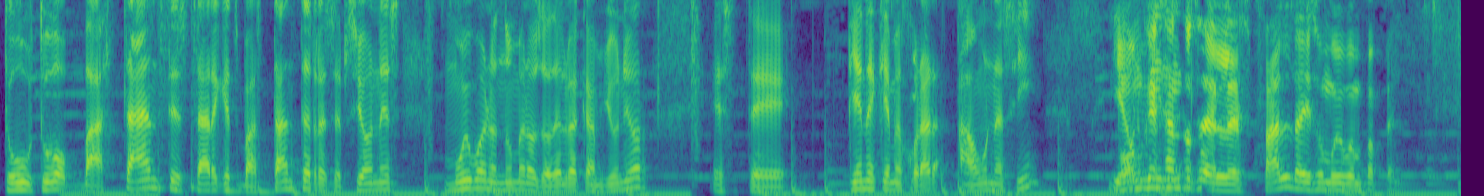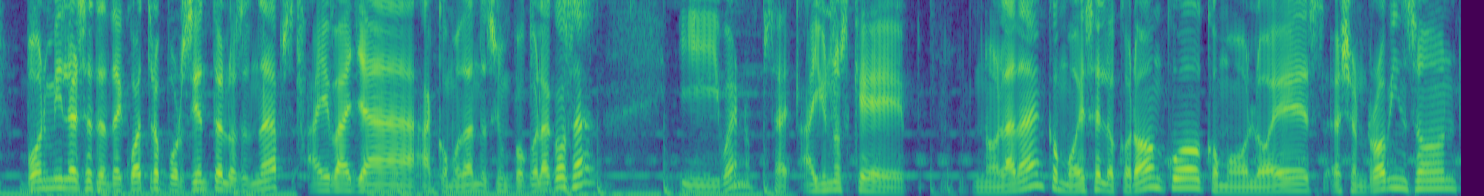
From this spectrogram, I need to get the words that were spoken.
Tu- tuvo bastantes targets, bastantes recepciones, muy buenos números de Odell Beckham Jr. Este, tiene que mejorar aún así. Y aún quejándose de la espalda, hizo muy buen papel. Von Miller 74% de los snaps, ahí va ya acomodándose un poco la cosa. Y bueno, pues hay- unos que no la dan, como es el Okoronquo, como lo es Ashon Robinson,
